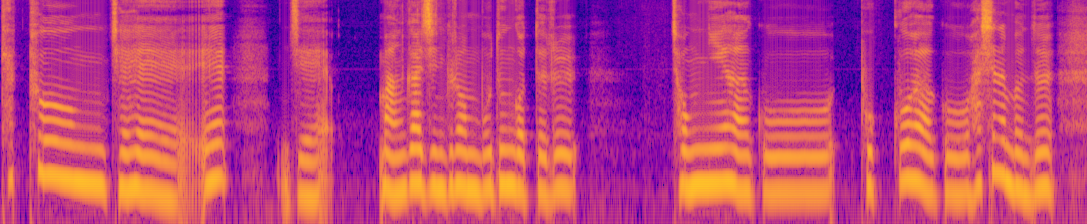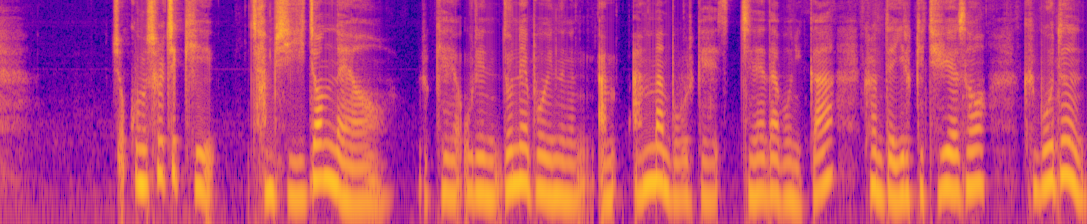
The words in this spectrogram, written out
태풍 재해에 이제 망가진 그런 모든 것들을 정리하고 복구하고 하시는 분들 조금 솔직히 잠시 잊었네요. 이렇게 우린 눈에 보이는 앞, 앞만 보고 이렇게 지내다 보니까 그런데 이렇게 뒤에서 그 모든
